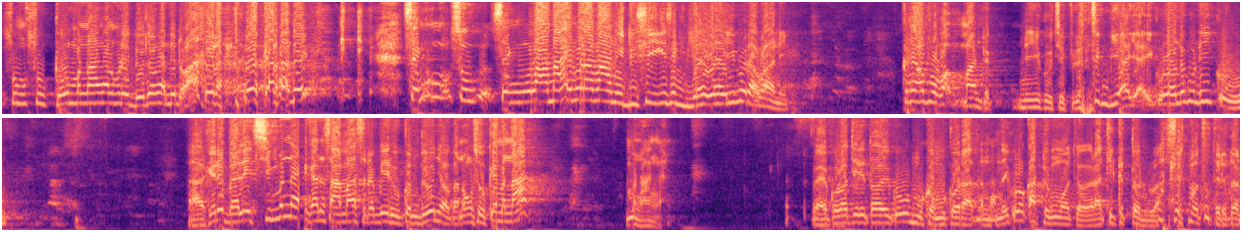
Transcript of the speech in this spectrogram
sing suga menangan mulai dunia kan itu akhirat karena deh sing sing ulama itu ramani di sini sing biaya itu ramani kenapa kok mandek niku jibril? Sing biaya itu niku niku. Akhirnya balik si menang kan sama seperti hukum dunia kan orang suka menang menangan. Wah, kalau cerita itu muka-muka rata nanti kalau kadung mau coba, rati ketun lah, mau cerita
